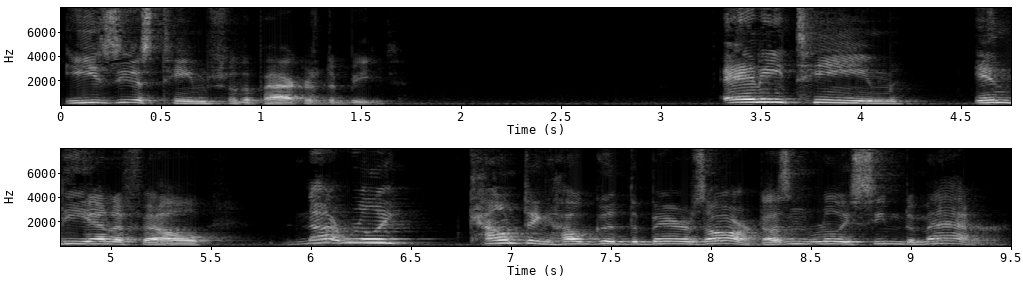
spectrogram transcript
easiest teams for the Packers to beat. Any team in the NFL, not really counting how good the Bears are, doesn't really seem to matter.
